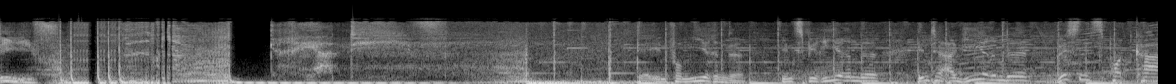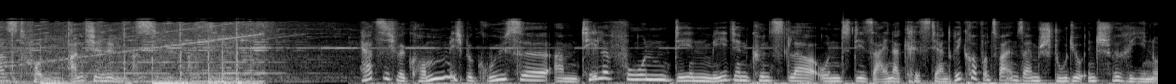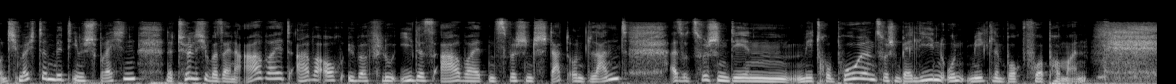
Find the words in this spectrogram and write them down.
Kreativ. Kreativ. Der informierende, inspirierende, interagierende Wissenspodcast von Antje Hinz. Herzlich willkommen. Ich begrüße am Telefon den Medienkünstler und Designer Christian Rieckhoff und zwar in seinem Studio in Schwerin. Und ich möchte mit ihm sprechen, natürlich über seine Arbeit, aber auch über fluides Arbeiten zwischen Stadt und Land, also zwischen den Metropolen, zwischen Berlin und Mecklenburg-Vorpommern.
